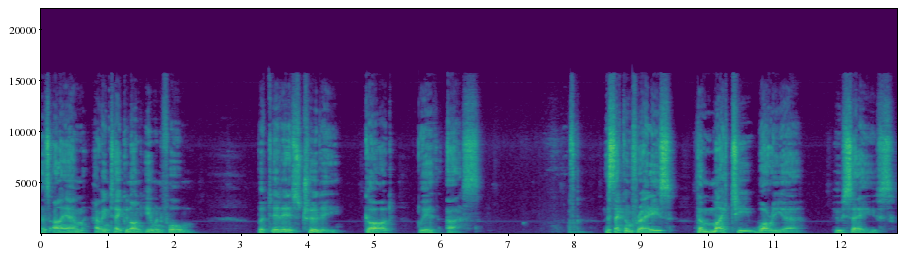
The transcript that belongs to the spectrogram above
as I am having taken on human form, but it is truly God with us. The second phrase, the mighty warrior who saves,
